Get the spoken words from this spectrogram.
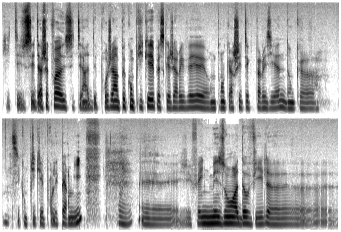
qui étaient- c'est- à chaque fois, c'était un des projets un peu compliqués parce que j'arrivais en tant qu'architecte parisienne, donc euh, c'est compliqué pour les permis. Ouais. Euh, j'ai fait une maison à Deauville euh,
